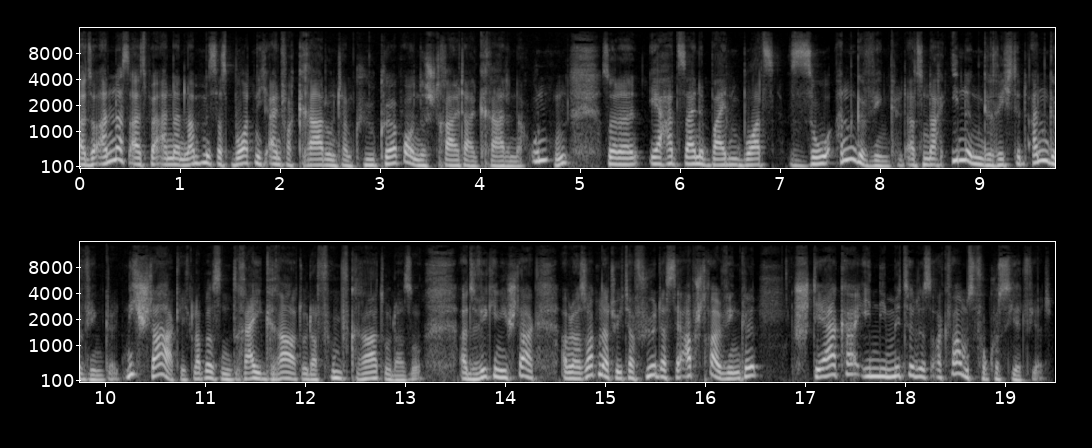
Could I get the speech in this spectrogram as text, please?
Also anders als bei anderen Lampen ist das Board nicht einfach gerade unterm Kühlkörper und es strahlt halt gerade nach unten, sondern er hat seine beiden Boards so angewinkelt, also nach innen gerichtet angewinkelt. Nicht stark, ich glaube, das sind drei Grad oder fünf Grad oder so. Also wirklich nicht stark. Aber das sorgt natürlich dafür, dass der Abstrahlwinkel stärker in die Mitte des Aquariums fokussiert wird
